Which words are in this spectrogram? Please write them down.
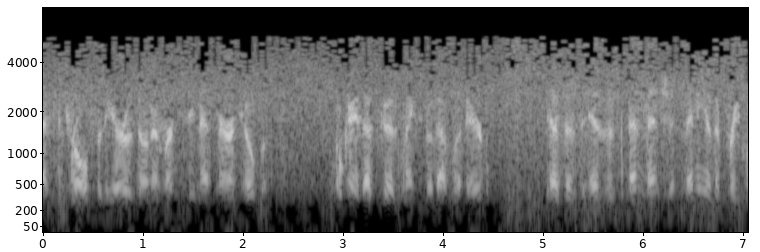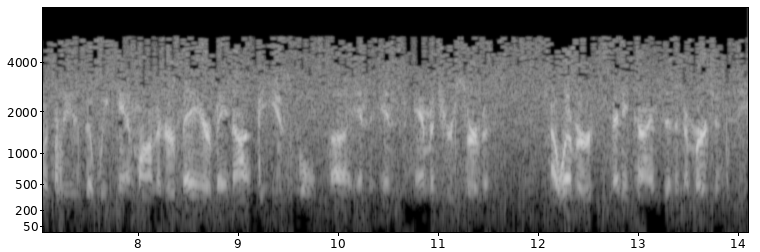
Net Control for the Arizona Emergency Net Maricopa. Okay, that's good. Thanks for that, Ladair. Yes, as, as has been mentioned, many of the frequencies that we can monitor may or may not be useful uh, in, in amateur service. However, many times in an emergency,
